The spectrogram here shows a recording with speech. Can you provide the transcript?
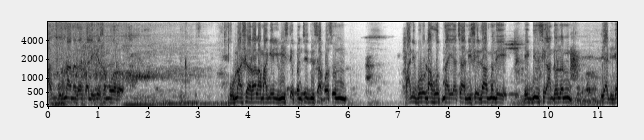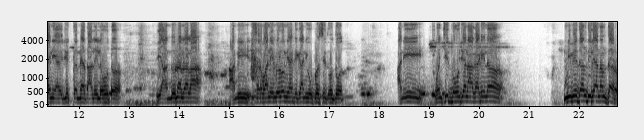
आज पूर्णा नगरपालिकेसमोर पूर्णा शहराला मागील वीस ते पंचवीस दिवसापासून पाणी पुरवठा होत नाही याच्या निषेधामध्ये एक दिवशी आंदोलन या ठिकाणी आयोजित करण्यात आलेलं होतं. या आंदोलनाला आम्ही सर्वांनी मिळून या ठिकाणी उपस्थित होतो. आणि वंचित बहुजन आघाडीनं निवेदन दिल्यानंतर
